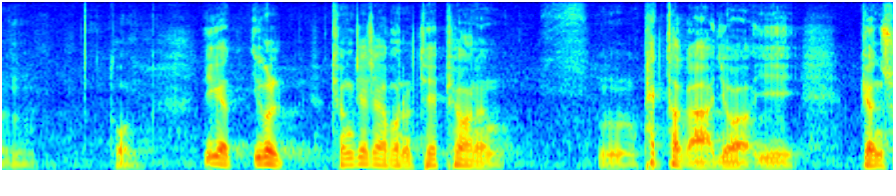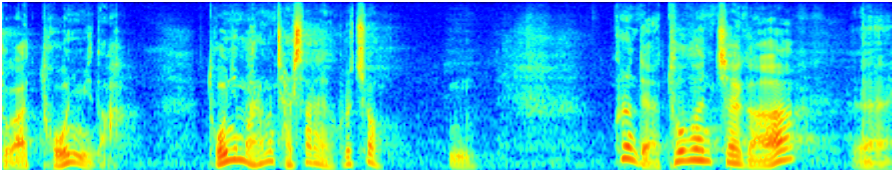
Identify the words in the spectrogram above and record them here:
음, 돈. 이게 이걸 경제 자본을 대표하는 음, 팩터가 저 이 변수가 돈입니다. 돈이 많으면 잘 살아요. 그렇죠? 음. 그런데 두 번째가 예,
